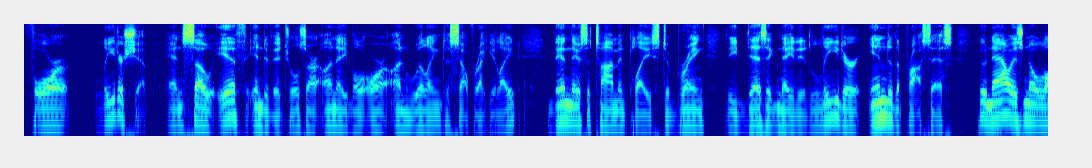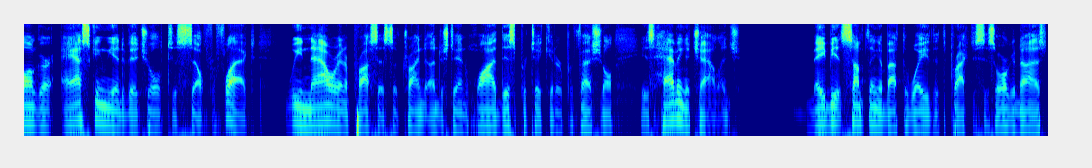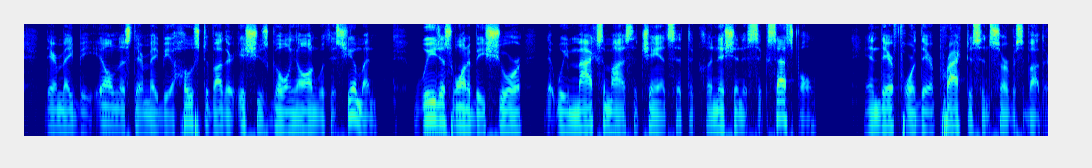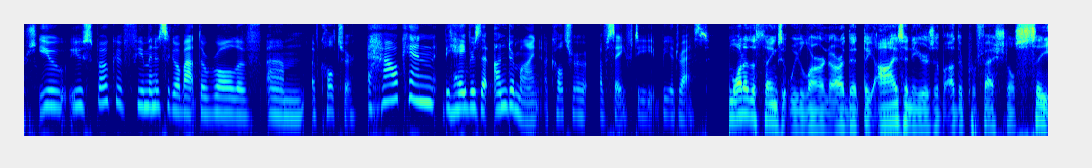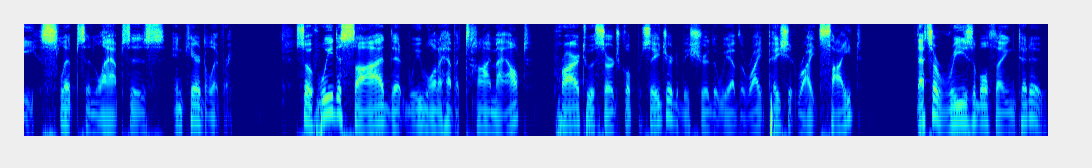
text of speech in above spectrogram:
for leadership. And so, if individuals are unable or unwilling to self regulate, then there's a time and place to bring the designated leader into the process who now is no longer asking the individual to self reflect, we now are in a process of trying to understand why this particular professional is having a challenge. Maybe it's something about the way that the practice is organized. There may be illness. There may be a host of other issues going on with this human. We just want to be sure that we maximize the chance that the clinician is successful and therefore their practice in service of others. You you spoke a few minutes ago about the role of um, of culture. How can behaviors that undermine a culture of safety be addressed? One of the things that we learned are that the eyes and ears of other professionals see slips and lapses in care delivery. So if we decide that we want to have a timeout prior to a surgical procedure to be sure that we have the right patient, right site, that's a reasonable thing to do.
